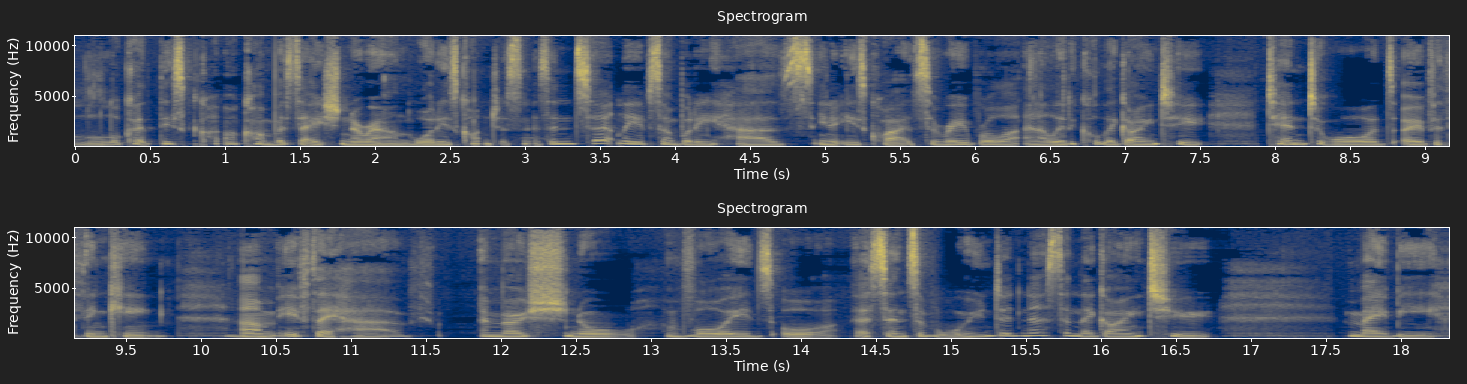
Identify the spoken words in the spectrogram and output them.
look at this conversation around what is consciousness. And certainly if somebody has, you know, is quite cerebral or analytical, they're going to tend towards overthinking. Um, if they have emotional voids or a sense of woundedness, then they're going to maybe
